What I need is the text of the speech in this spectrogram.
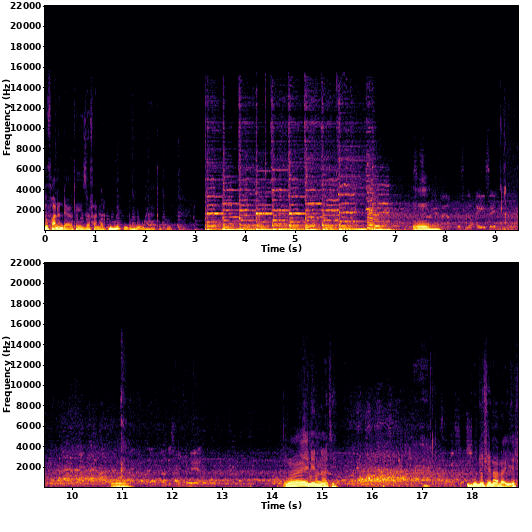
ዙፋን እንዳያዩት ዘፈን ያልኩ ምን እንደሆነም አላውቅም። ወይኔ እናቴ ጉድሽን አላየሽ።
